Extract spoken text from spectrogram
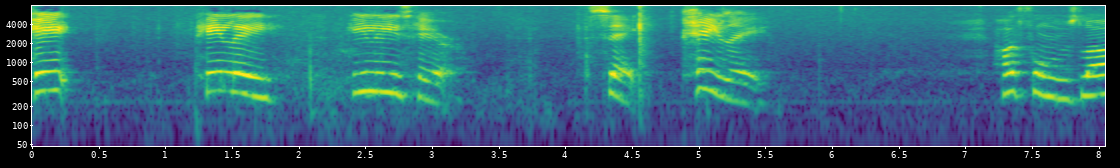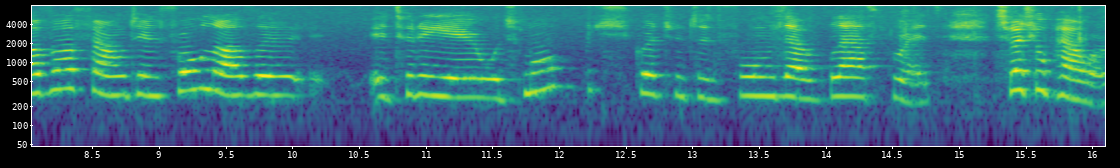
Pe- Pele. Pele's hair. Say Pele. Hot forms lava fountains throw lava into the air with small scratches and forms out glass threads. Special power.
